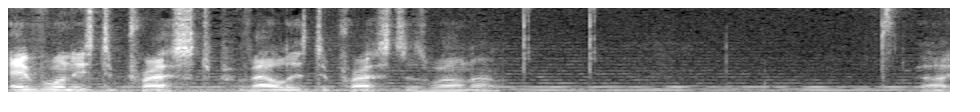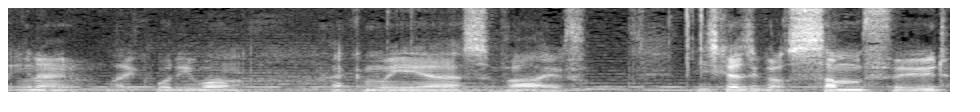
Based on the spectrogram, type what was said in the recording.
Everyone is depressed. Pavel is depressed as well now. But, you know, like, what do you want? How can we uh, survive? These guys have got some food.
